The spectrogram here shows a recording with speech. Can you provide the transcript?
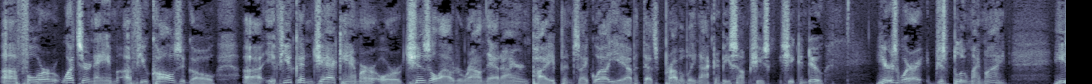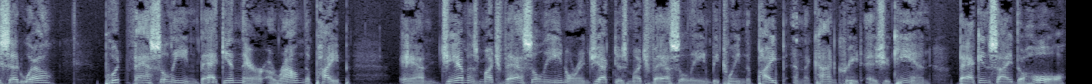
Uh, for what's her name a few calls ago, uh, if you can jackhammer or chisel out around that iron pipe, and it's like, well, yeah, but that's probably not going to be something she's she can do." Here's where it just blew my mind. He said, "Well, put Vaseline back in there around the pipe." And jam as much Vaseline or inject as much Vaseline between the pipe and the concrete as you can back inside the hole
